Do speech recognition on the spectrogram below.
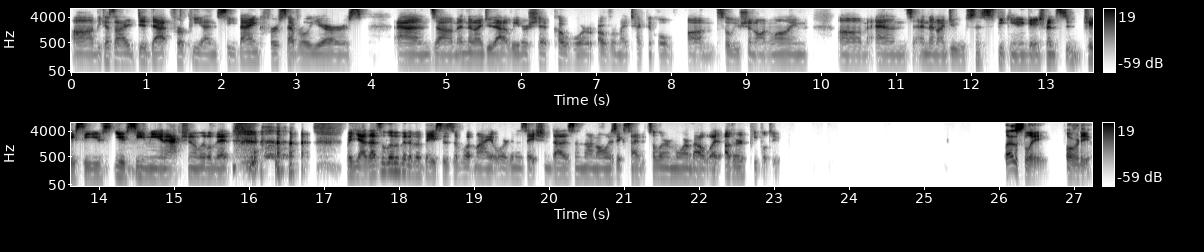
uh, because I did that for PNC Bank for several years and um, and then I do that leadership cohort over my technical um, solution online, um, and and then I do some speaking engagements. JC, you've you've seen me in action a little bit, but yeah, that's a little bit of a basis of what my organization does, and I'm always excited to learn more about what other people do. Leslie, over to you.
